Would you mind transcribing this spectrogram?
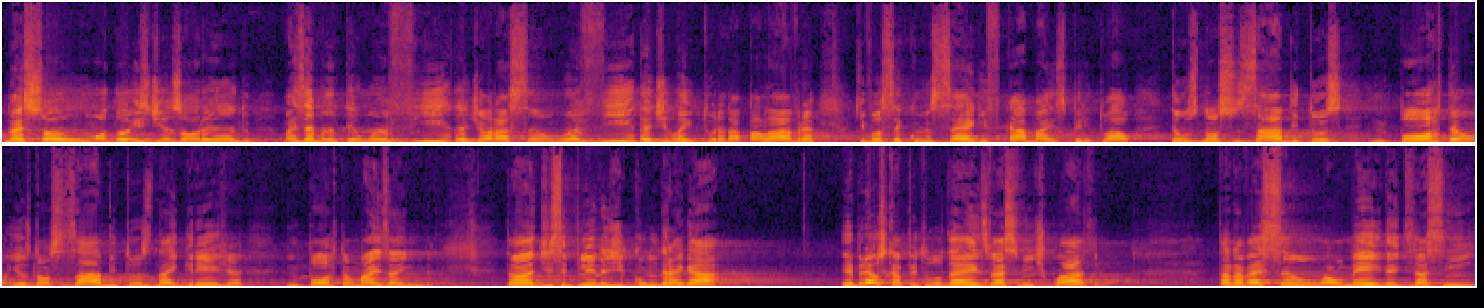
não é só um ou dois dias orando, mas é manter uma vida de oração, uma vida de leitura da palavra, que você consegue ficar mais espiritual. Então, os nossos hábitos importam e os nossos hábitos na igreja importam mais ainda. Então, a disciplina de congregar. Hebreus capítulo 10, verso 24, está na versão Almeida, diz assim:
